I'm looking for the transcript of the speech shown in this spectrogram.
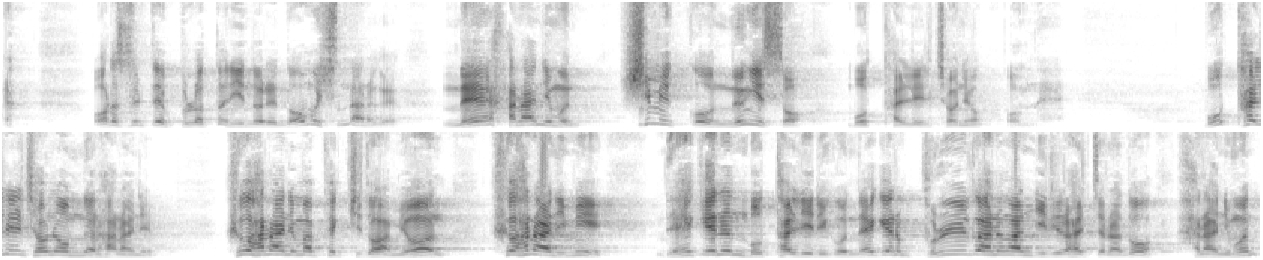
어렸을 때 불렀던 이 노래 너무 신나는 거예요. 내 하나님은 힘 있고 능 있어 못할 일 전혀 없네. 못할 일 전혀 없는 하나님. 그 하나님 앞에 기도하면 그 하나님이 내게는 못할 일이고 내게는 불가능한 일이라 할지라도 하나님은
